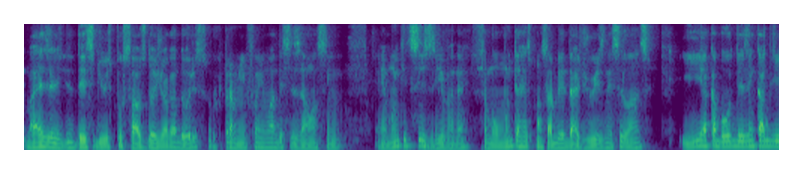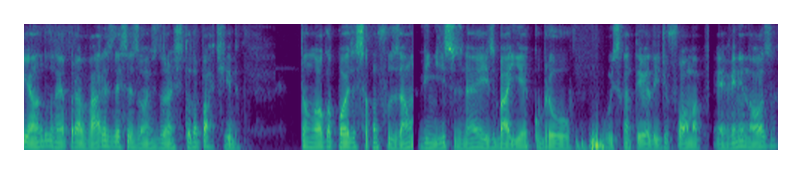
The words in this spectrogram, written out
Mas ele decidiu expulsar os dois jogadores, o que para mim foi uma decisão assim é muito decisiva, né? Chamou muita responsabilidade o juiz nesse lance e acabou desencadeando, né, para várias decisões durante toda a partida. Então, logo após essa confusão, Vinícius, né, ex-Bahia, cobrou escanteio ali de forma é, venenosa,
